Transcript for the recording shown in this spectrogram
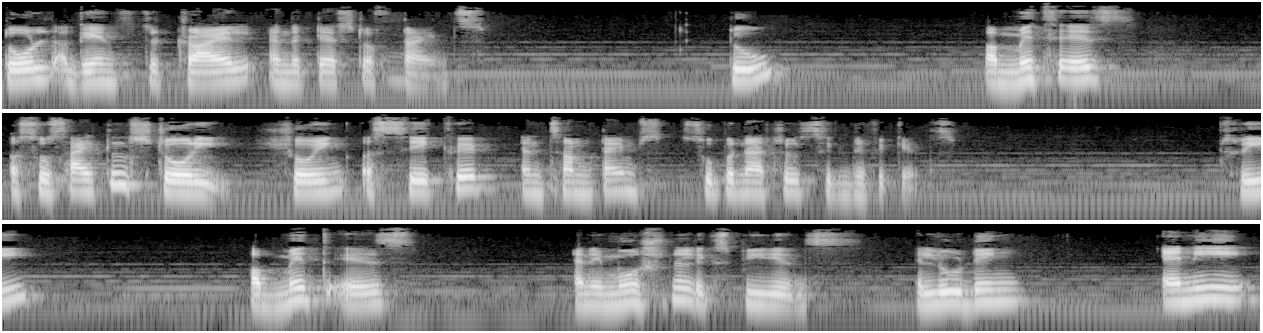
told against the trial and the test of times. 2. A myth is a societal story showing a sacred and sometimes supernatural significance. 3. A myth is an emotional experience eluding any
